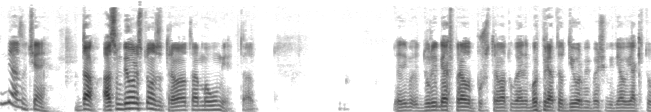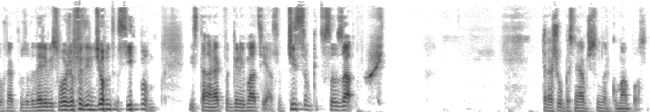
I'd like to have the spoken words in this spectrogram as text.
Няма значение. Да, аз съм бил арестуван за трева, това е малумие. Това... Един- Дори бях спрял да пуша трева тогава. Един мой приятел дилър ми беше видял якито в някакво заведение ми сложил в един джон да си имам. И става някаква галимация. Аз съм чист съм като сълза. Трябваше да обяснявам, че съм наркоман после.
